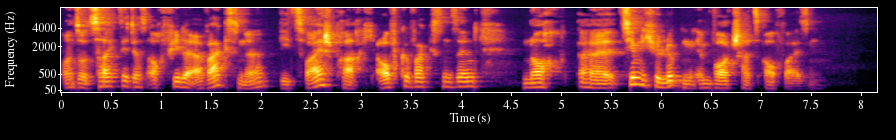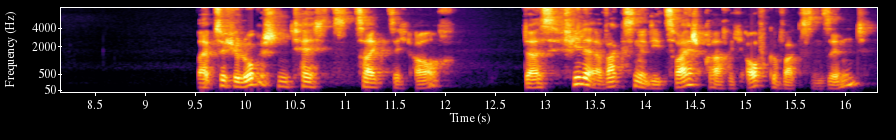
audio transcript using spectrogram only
Und so zeigt sich, dass auch viele Erwachsene, die zweisprachig aufgewachsen sind, noch äh, ziemliche Lücken im Wortschatz aufweisen. Bei psychologischen Tests zeigt sich auch, dass viele Erwachsene, die zweisprachig aufgewachsen sind,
